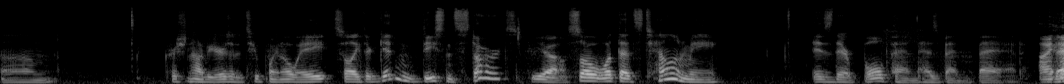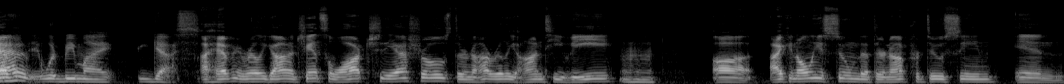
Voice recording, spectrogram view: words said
Um, Cristian Javier's at a 2.08. So, like, they're getting decent starts. Yeah. So, what that's telling me is their bullpen has been bad. I that haven't- it would be my guess. I haven't really gotten a chance to watch the Astros. They're not really on TV. mm-hmm. Uh, I can only assume that they're not producing in.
